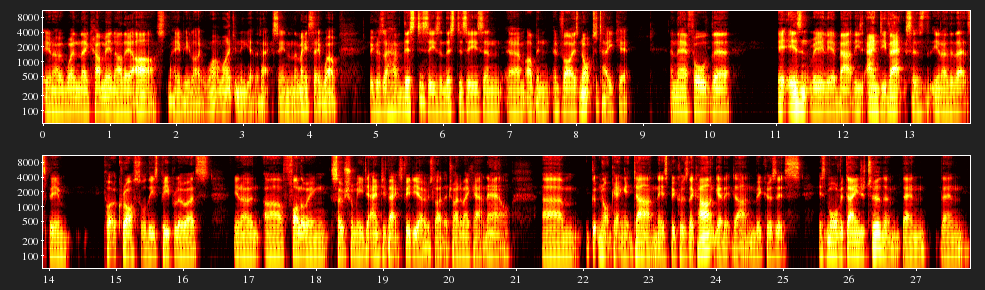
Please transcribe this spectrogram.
You know, when they come in, are they asked maybe like, why, why didn't you get the vaccine? And they may say, well, because I have this disease and this disease, and um, I've been advised not to take it. And therefore, the it isn't really about these anti-vaxxers, you know, that that's being put across, or these people who are, you know, are following social media anti-vax videos like they're trying to make out now um, not getting it done is because they can't get it done because it's it's more of a danger to them than than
